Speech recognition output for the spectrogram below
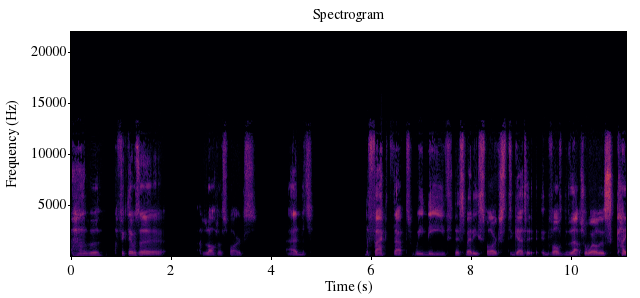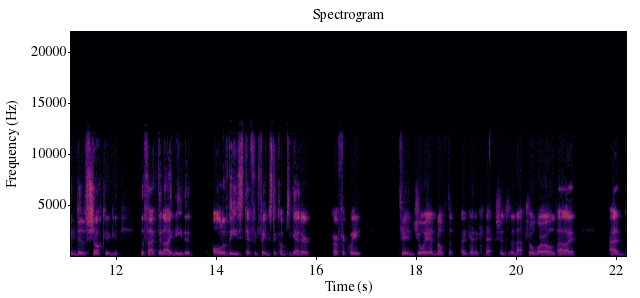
Um, I think there was a, a lot of sparks, and the fact that we need this many sparks to get involved in the natural world is kind of shocking. The fact that I needed all of these different things to come together perfectly to enjoy and love the, and get a connection to the natural world. And I and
